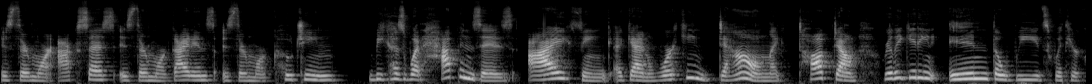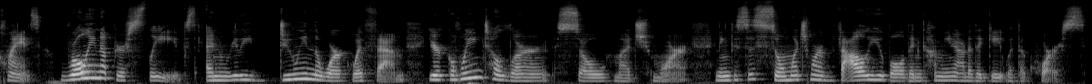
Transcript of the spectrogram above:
Is there more access? Is there more guidance? Is there more coaching? Because what happens is, I think, again, working down, like top down, really getting in the weeds with your clients, rolling up your sleeves and really doing the work with them, you're going to learn so much more. I think this is so much more valuable than coming out of the gate with a course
